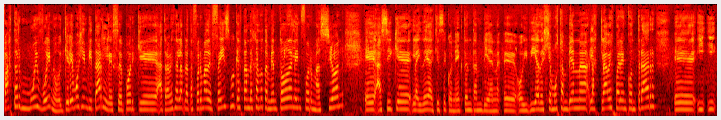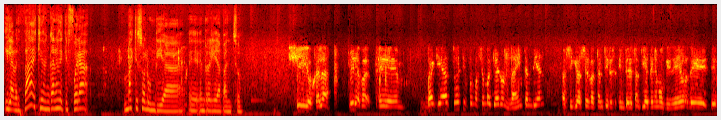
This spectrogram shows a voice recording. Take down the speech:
va a estar muy bueno. Queremos invitarles eh, porque a través de la plataforma de Facebook están dejando también toda la información, eh, así que la idea es que se conecten también. hoy día dejemos también las claves para encontrar y, y la verdad es que dan ganas de que fuera más que solo un día, eh, en realidad, Pancho. Sí, ojalá. Mira, va, eh, va a quedar, toda esta información va a quedar online también, así que va a ser bastante interesante. Ya tenemos videos de, de,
